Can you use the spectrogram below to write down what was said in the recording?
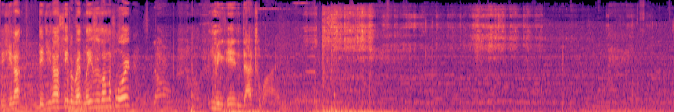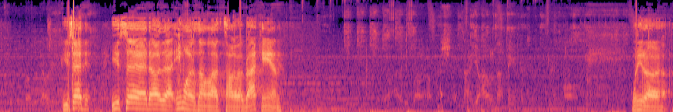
Did you not? Did you not see the red lasers on the floor? No, aiming in, that's why. You said, you said uh, that emo is not allowed to talk about it, but I can. We need a.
